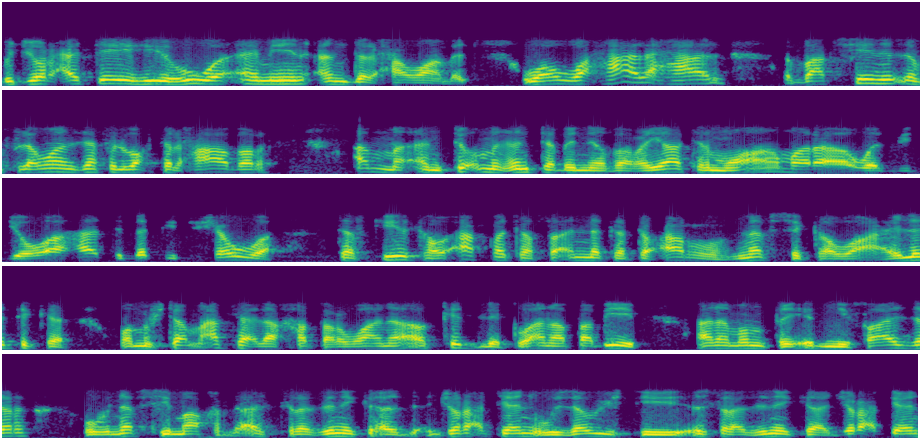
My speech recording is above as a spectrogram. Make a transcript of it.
بجرعتيه هو أمين عند الحوامل. وهو حال حال vaccine الإنفلونزا في الوقت الحاضر. أما أن تؤمن أنت بنظريات المؤامرة والفيديوهات التي تشوه تفكيرك وعقلك فإنك تعرض نفسك وعائلتك ومجتمعك إلى خطر. وأنا أؤكد لك وأنا طبيب أنا منطي ابني فايزر ونفسي ماخذ أسترازينيكا جرعتين وزوجتي أسترازينيكا جرعتين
